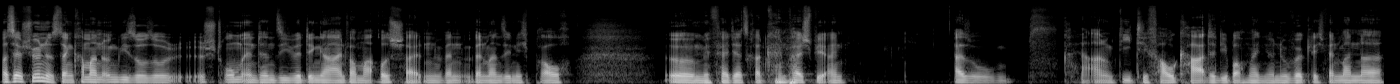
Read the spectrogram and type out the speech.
Was ja schön ist, dann kann man irgendwie so, so stromintensive Dinge einfach mal ausschalten, wenn, wenn man sie nicht braucht. Äh, mir fällt jetzt gerade kein Beispiel ein. Also, keine Ahnung, die TV-Karte, die braucht man ja nur wirklich, wenn man äh,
